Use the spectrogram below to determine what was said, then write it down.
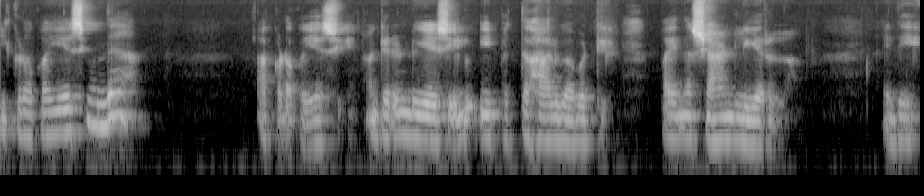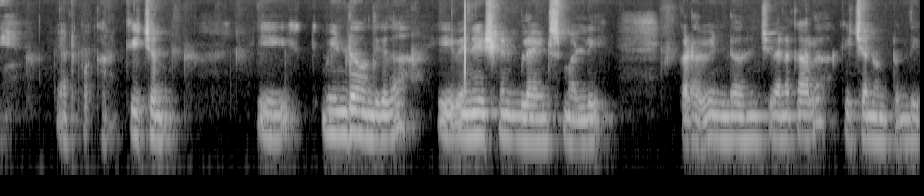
ఇక్కడ ఒక ఏసీ ఉందా? అక్కడ ఒక ఏసీ అంటే రెండు ఏసీలు ఈ పెద్ద హాల్ కాబట్టి. పైన షాండ్లియర్. ఇది అటు పక్కన కిచెన్. ఈ విండో ఉంది కదా? ఈ వెనేషియన్ బ్లైండ్స్ మళ్ళీ ఇక్కడ విండో నుంచి వెనకాల కిచెన్ ఉంటుంది.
